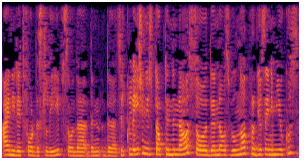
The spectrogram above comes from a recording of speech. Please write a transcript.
I need it for the sleep, so the, the, the circulation is stopped in the nose, so the nose will not produce any mucus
